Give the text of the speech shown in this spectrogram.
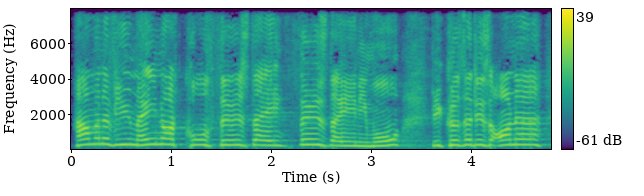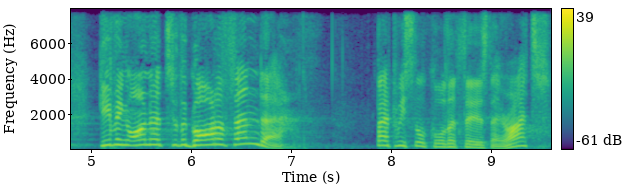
How many of you may not call Thursday Thursday anymore because it is honor, giving honor to the God of thunder? but we still call it Thursday, right?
